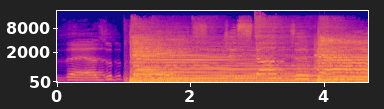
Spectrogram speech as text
There's a place just underground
